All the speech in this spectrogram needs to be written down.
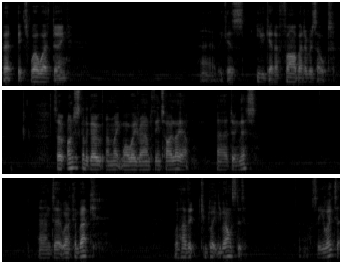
but it's well worth doing uh, because you get a far better result. So I'm just going to go and make my way around the entire layout uh, doing this and uh, when I come back we'll have it completely ballasted. See you later.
